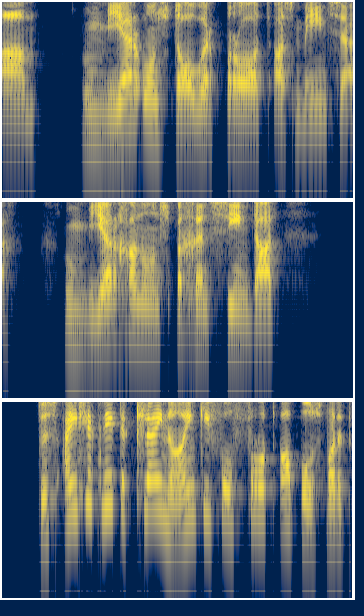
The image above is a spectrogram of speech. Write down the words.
um hoe meer ons daaroor praat as mense, hoe meer gaan ons begin sien dat dis eintlik net 'n klein handjie vol vrot appels wat dit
